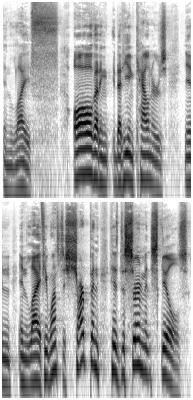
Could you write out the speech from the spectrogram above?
in life, all that, in, that he encounters in, in life. He wants to sharpen his discernment skills.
